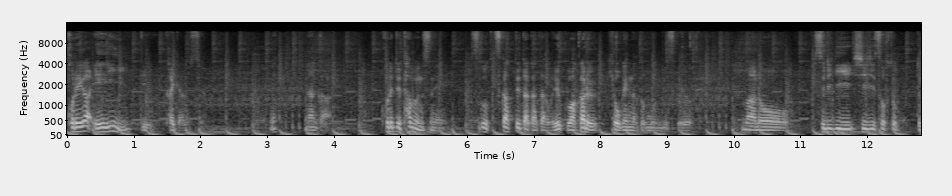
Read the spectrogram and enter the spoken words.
これが AE って書いてあるんですよ、ね、なんかこれって多分ですねすごく使ってた方はよくわかる表現だと思うんですけどまあ、あの 3DCG ソフトと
